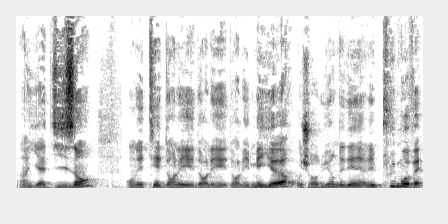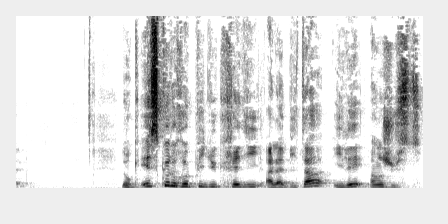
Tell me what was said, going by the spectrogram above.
Hein, il y a 10 ans, on était dans les, dans dans les meilleurs, aujourd'hui on est dans les plus mauvais. Donc est-ce que le repli du crédit à l'habitat, il est injuste?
